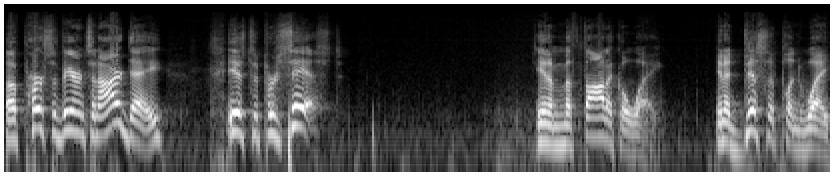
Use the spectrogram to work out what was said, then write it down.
of perseverance in our day is to persist. in a methodical way, in a disciplined way,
